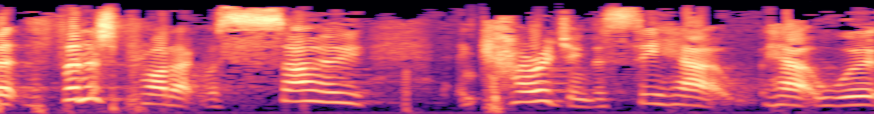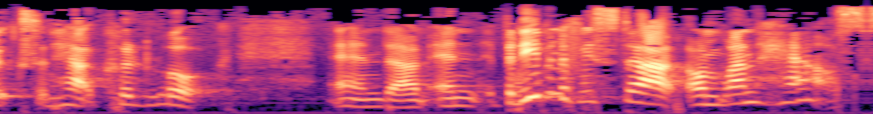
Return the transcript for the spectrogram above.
But the finished product was so encouraging to see how, how it works and how it could look. And, um, and, but even if we start on one house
